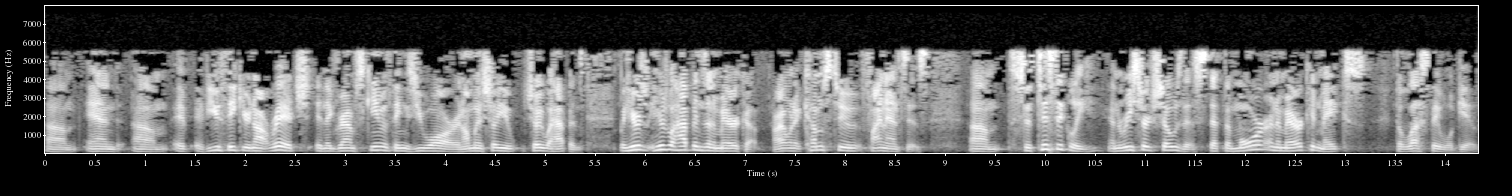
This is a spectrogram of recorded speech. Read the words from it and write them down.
Um, and um, if, if you think you're not rich, in the grand scheme of things, you are. And I'm going to show you show you what happens. But here's here's what happens in America. All right, when it comes to finances, um, statistically, and research shows this, that the more an American makes, the less they will give.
